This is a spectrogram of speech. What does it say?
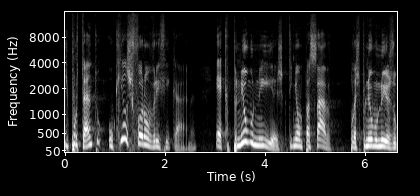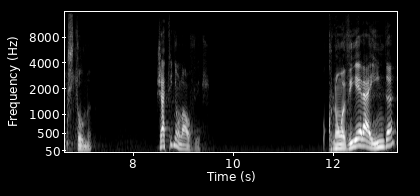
E, portanto, o que eles foram verificar é que pneumonias que tinham passado pelas pneumonias do costume já tinham lá o vírus. O que não havia era ainda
